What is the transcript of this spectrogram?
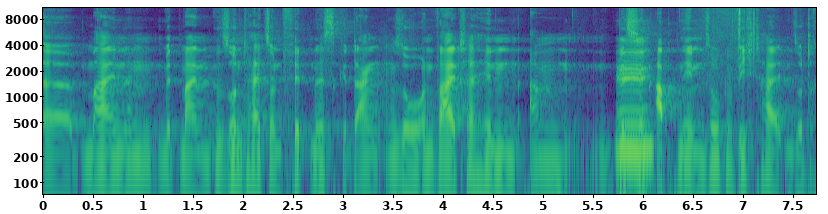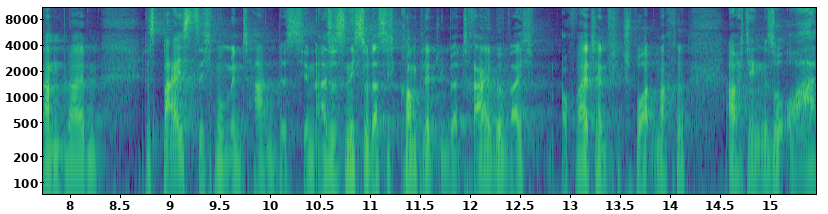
äh, meinem, mit meinen Gesundheits- und Fitnessgedanken so und weiterhin am bisschen abnehmen, so Gewicht halten, so dranbleiben. Das beißt sich momentan ein bisschen. Also es ist nicht so, dass ich komplett übertreibe, weil ich auch weiterhin viel Sport mache. Aber ich denke mir so, oh,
